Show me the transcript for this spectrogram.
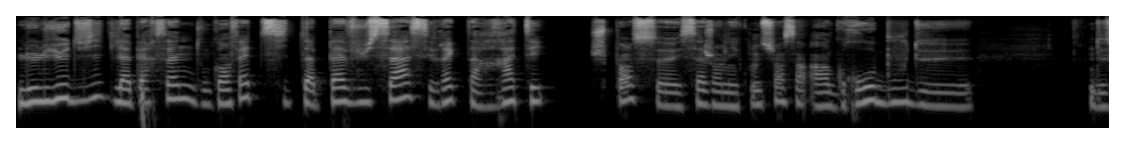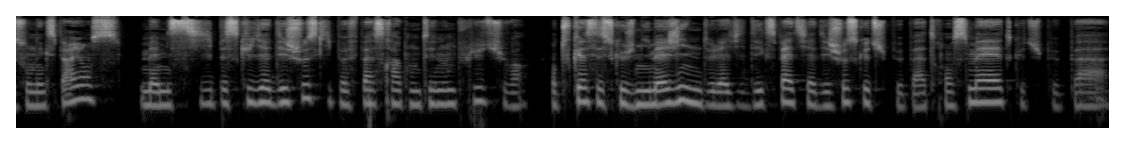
le lieu de vie de la personne. Donc en fait, si t'as pas vu ça, c'est vrai que t'as raté, je pense, euh, et ça j'en ai conscience, un gros bout de, de son expérience. Même si, parce qu'il y a des choses qui peuvent pas se raconter non plus, tu vois. En tout cas, c'est ce que je m'imagine de la vie d'expat. Il y a des choses que tu peux pas transmettre, que tu peux pas.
